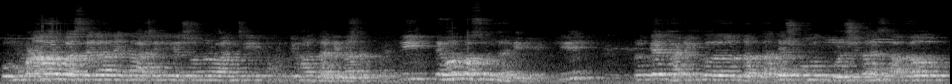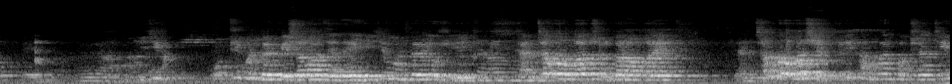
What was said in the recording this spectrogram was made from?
कुंपणावर बसलेला नेता अशी यशवंतरावांची प्रतिमा झाली ना ती तेव्हापासून झालेली आहे की प्रत्येक खाडीकर दत्ता देशमुख तुळशीदास जाधव ही जी मोठी मंडळी केशवराव जेधे ही जी मंडळी होती त्यांच्याबरोबर शंकरराव मरे त्यांच्याबरोबर शेतकरी कामगार पक्षाची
